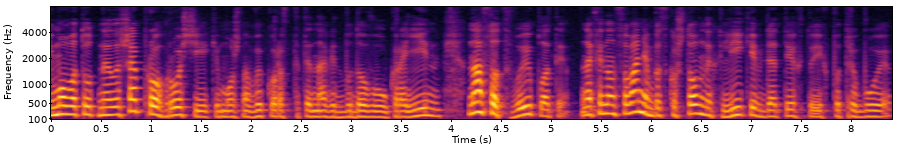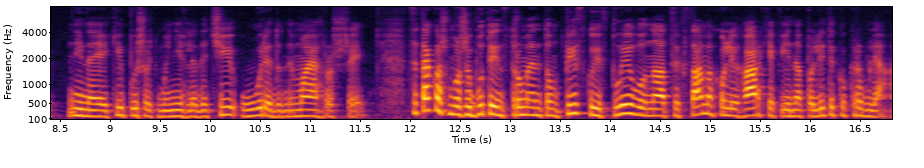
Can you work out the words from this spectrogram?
І мова тут не лише про гроші, які можна використати на відбудову України, на соцвиплати, на фінансування безкоштовних ліків для тих, хто їх потребує, і на які пишуть мені глядачі, у уряду немає грошей. Це також може бути інструментом тиску і впливу на цих самих олігархів і на політику Кремля.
